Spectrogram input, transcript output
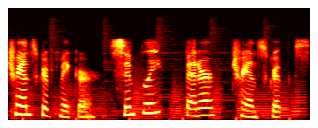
Transcript Maker. Simply better transcripts.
